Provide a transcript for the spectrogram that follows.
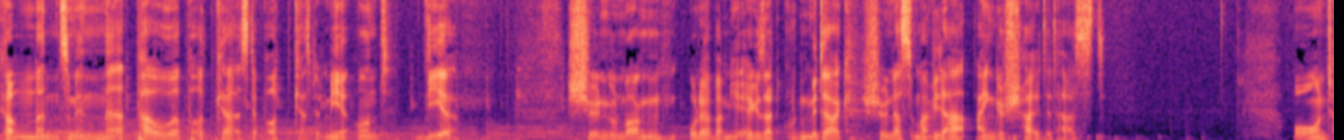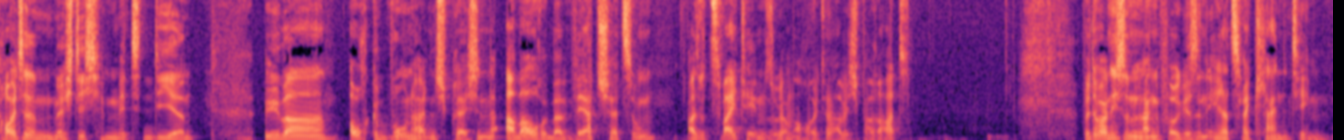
Willkommen zum Inner Power Podcast, der Podcast mit mir und dir. Schönen guten Morgen oder bei mir eher gesagt guten Mittag. Schön, dass du mal wieder eingeschaltet hast. Und heute möchte ich mit dir über auch Gewohnheiten sprechen, aber auch über Wertschätzung. Also zwei Themen sogar mal heute habe ich parat. Wird aber nicht so eine lange Folge, sind eher zwei kleine Themen.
